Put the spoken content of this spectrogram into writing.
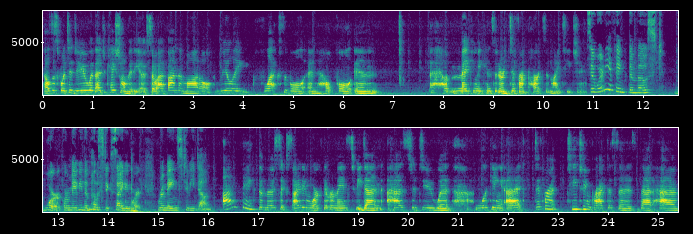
tells us what to do with educational videos. So I find the model really flexible and helpful in making me consider different parts of my teaching. So, where do you think the most work, or maybe the most exciting work, remains to be done? I think the most exciting work that remains to be done has to do with looking at different teaching practices that have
